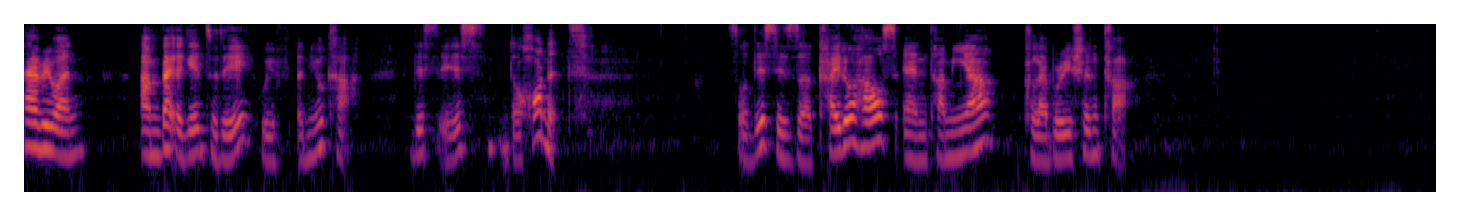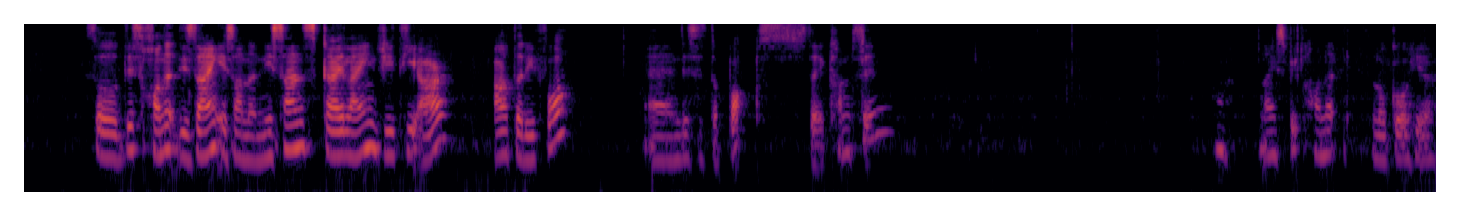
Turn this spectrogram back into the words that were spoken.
Hi everyone, I'm back again today with a new car. This is the Hornet. So this is a Kaido House and Tamiya collaboration car. So this Hornet design is on the Nissan Skyline GTR R34 and this is the box that it comes in. Hmm, nice big Hornet logo here.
